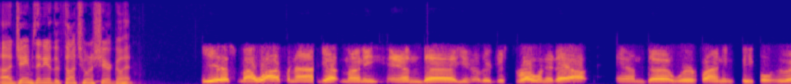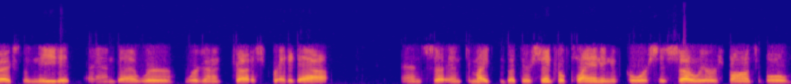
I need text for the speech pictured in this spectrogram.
Uh, James, any other thoughts you want to share? Go ahead. Yes, my wife and I got money, and uh, you know they're just throwing it out, and uh, we're finding people who actually need it, and uh, we're we're going to try to spread it out, and so and to make. But their central planning, of course, is so irresponsible.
